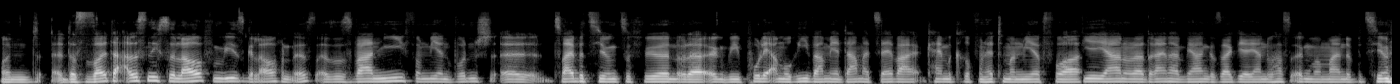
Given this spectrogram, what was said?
Und äh, das sollte alles nicht so laufen, wie es gelaufen ist. Also es war nie von mir ein Wunsch, äh, zwei Beziehungen zu führen oder irgendwie Polyamorie war mir damals selber kein Begriff und hätte man mir vor vier Jahren oder dreieinhalb Jahren gesagt, ja Jan, du hast irgendwann mal eine Beziehung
